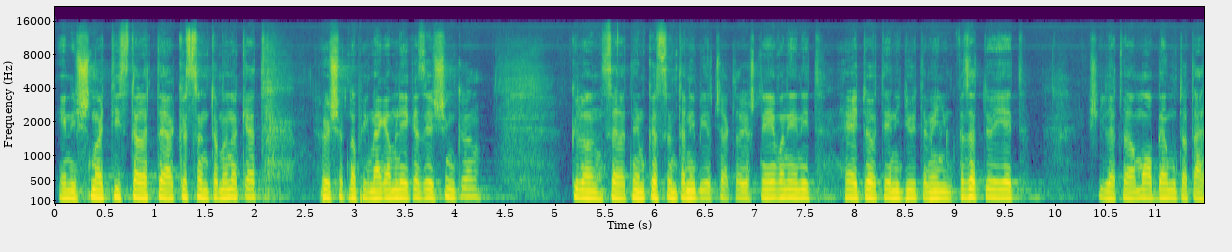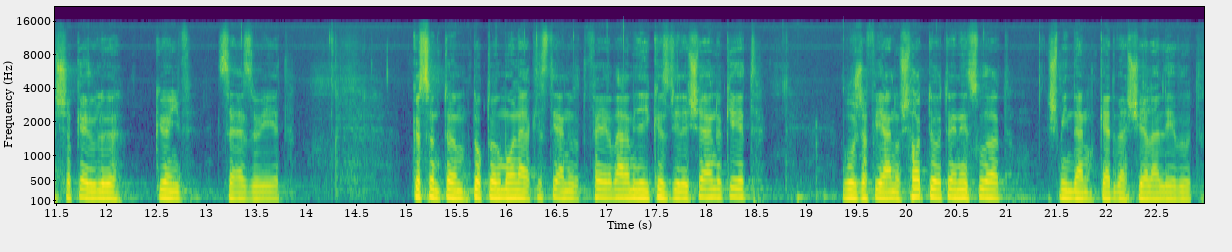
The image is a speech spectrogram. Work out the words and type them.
Én is nagy tisztelettel köszöntöm Önöket Hősök napig megemlékezésünkön. Külön szeretném köszönteni Bircsák Lajos névanénit, helytörténi gyűjteményünk vezetőjét, és illetve a ma bemutatásra kerülő könyv szerzőjét. Köszöntöm dr. Molnár Krisztián urat, Fejlvár megyei közgyűlés elnökét, Rózsafi János hadtörténész urat, és minden kedves jelenlévőt.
